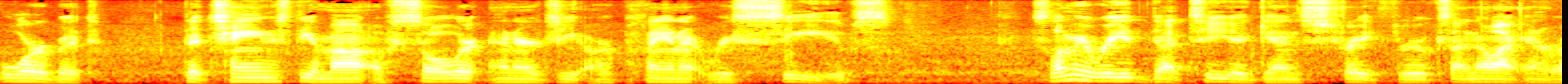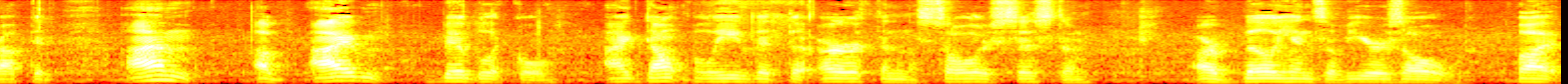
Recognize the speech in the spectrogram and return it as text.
orbit that change the amount of solar energy our planet receives. So let me read that to you again straight through because I know I interrupted. I'm a, I'm biblical. I don't believe that the earth and the solar system are billions of years old, but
